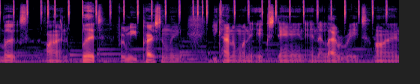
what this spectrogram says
looks fine. But for me personally you kind of want to extend and elaborate on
